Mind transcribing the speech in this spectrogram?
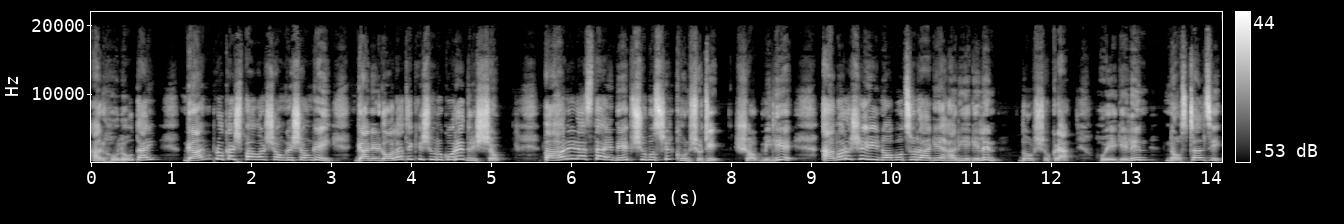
আর হলেও তাই, গান প্রকাশ পাওয়ার সঙ্গে সঙ্গেই গানের গলা থেকে শুরু করে দৃশ্য। পাহাড়ের রাস্তায় দেব শুভশ্রীর খুনসুটি, সব মিলিয়ে আবারও সেই ন বছর আগে হারিয়ে গেলেন দর্শকরা। হয়ে গেলেন নস্টালজিক।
